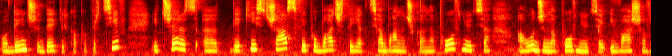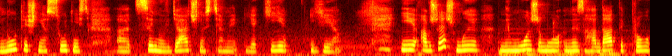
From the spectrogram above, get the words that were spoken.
один чи декілька папірців, і через е, якийсь час ви побачите, як ця баночка наповнюється, а отже, наповнюється і ваша внутрішня сутність е, цими вдячностями, які є. І а вже ж ми не можемо не згадати про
